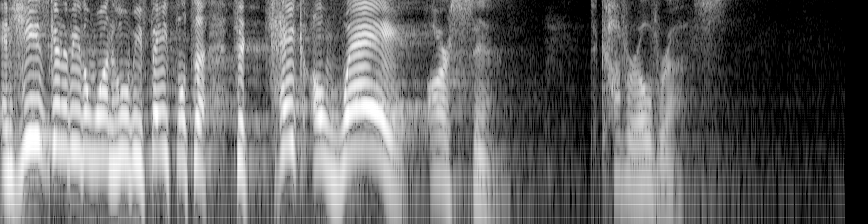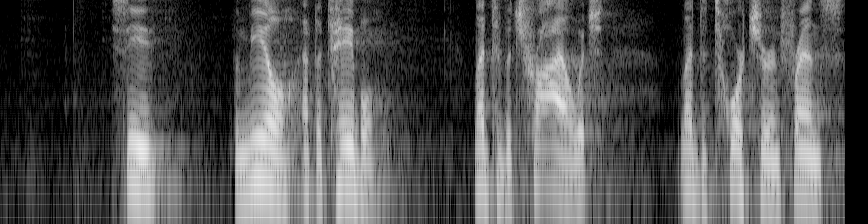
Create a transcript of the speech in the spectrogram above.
And he's going to be the one who will be faithful to, to take away our sin, to cover over us. See, the meal at the table led to the trial, which led to torture. And friends,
